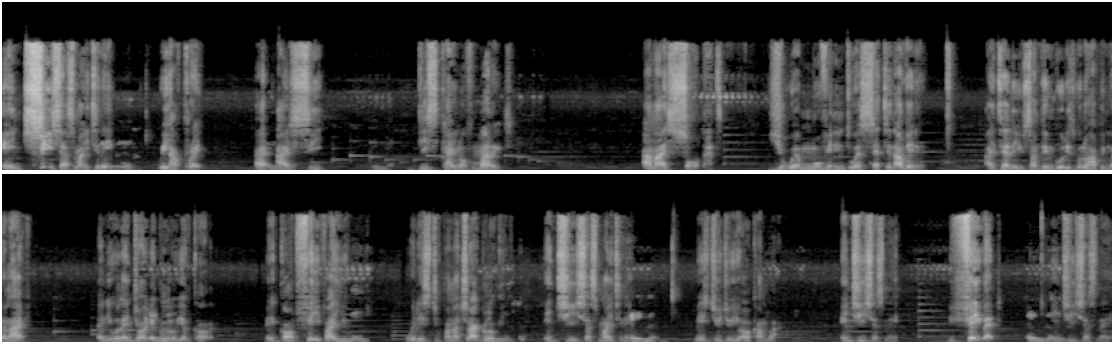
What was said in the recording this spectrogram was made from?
In Jesus' mighty name, Amen. we have prayed. I, I see Amen. this kind of marriage, and I saw that you were moving into a certain avenue. I tell you, something good is going to happen in your life, and you will enjoy the Amen. glory of God. May God favor you Amen. with His supernatural glory. Amen. In Jesus' mighty name. Amen. Miss Juju, you all come back. In Jesus' name. Be favored in Jesus' name.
